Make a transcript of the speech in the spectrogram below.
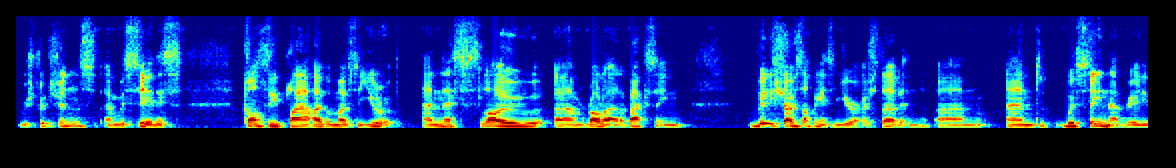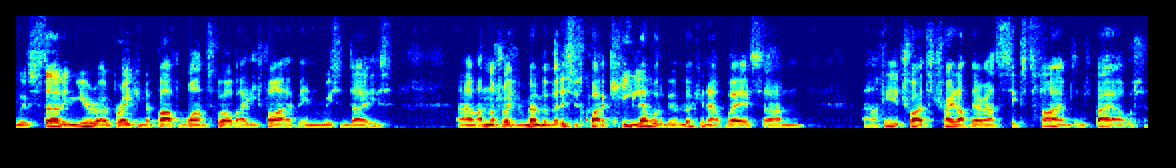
restrictions, and we're seeing this constantly play out over most of Europe. And their slow um, rollout of the vaccine really shows up against euro sterling, um, and we've seen that really with sterling euro breaking above 112.85 in recent days. Uh, I'm not sure if you remember, but this is quite a key level that we've been looking at where it's. Um, I think it tried to trade up there around six times and failed,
